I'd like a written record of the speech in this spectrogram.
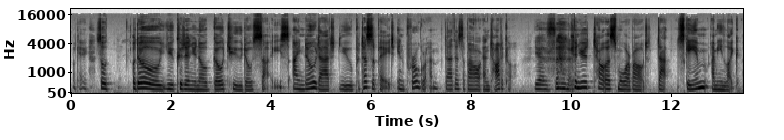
Okay, so although you couldn't, you know, go to those sites, I know that you participate in a program that is about Antarctica. Yes. Can you tell us more about that scheme? I mean, like,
